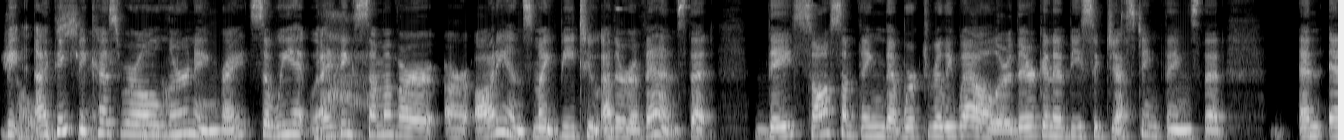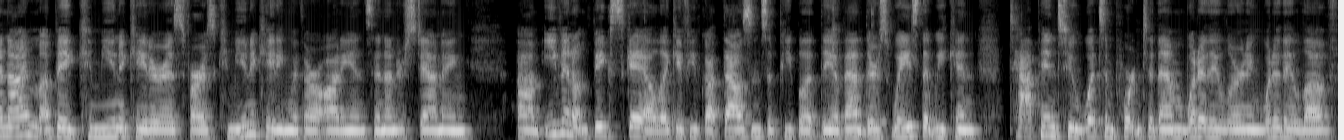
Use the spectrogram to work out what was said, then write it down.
be, I think say, because we're all you know. learning, right? So we, yeah. I think some of our our audience might be to other events that they saw something that worked really well, or they're going to be suggesting things that, and and I'm a big communicator as far as communicating with our audience and understanding. Um, even on big scale, like if you've got thousands of people at the event, there's ways that we can tap into what's important to them. What are they learning? What do they love?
